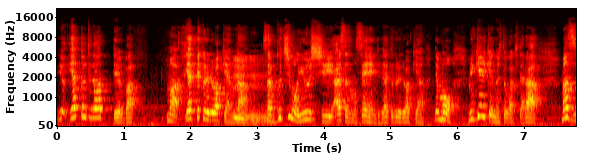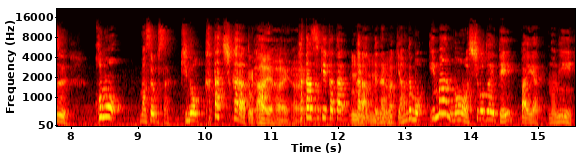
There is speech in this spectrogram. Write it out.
ややっといてなって言えばまあ、やってくれるわけやんか、うんうんうん。さ愚痴も言うし挨拶もせえへんけどやってくれるわけやん。でも未経験の人が来たらまずこの、まあ、それこそさ木の形からとか、はいはいはい片付け方からってなるわけやん,、でも今の仕事で手一杯やのに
